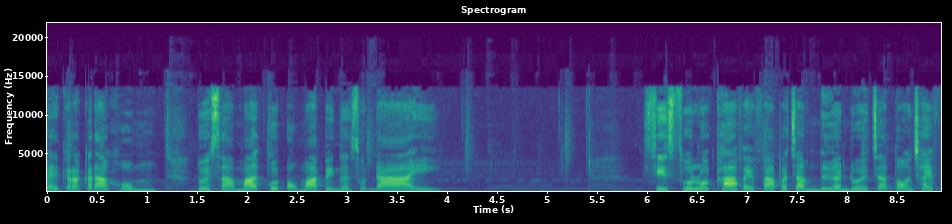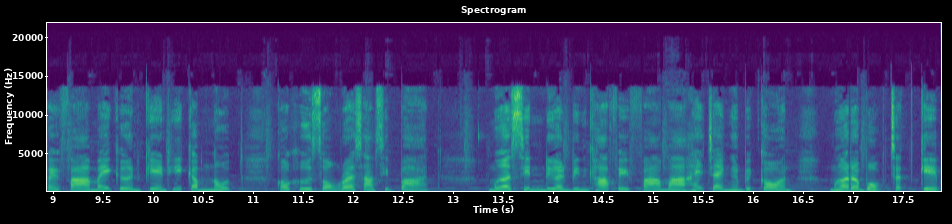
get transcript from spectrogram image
18 กรกฎาคม โดยสามารถกดออกมาเป็นเงินสดได้ สิทธิ์ส่วนลดค่าไฟฟ้าประจำเดือน โดยจะต้องใช้ไฟฟ้าไม่เกินเกณฑ์ที่กำหนด ก็คือ 230 บาท เมื่อสิ้นเดือนบินค่าไฟฟ้ามาให้จ่ายเงินไปก่อน เมื่อระบบจัดเก็บ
